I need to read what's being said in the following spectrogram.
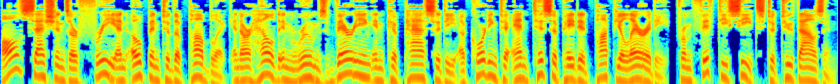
All sessions are free and open to the public and are held in rooms varying in capacity according to anticipated popularity, from 50 seats to 2,000.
